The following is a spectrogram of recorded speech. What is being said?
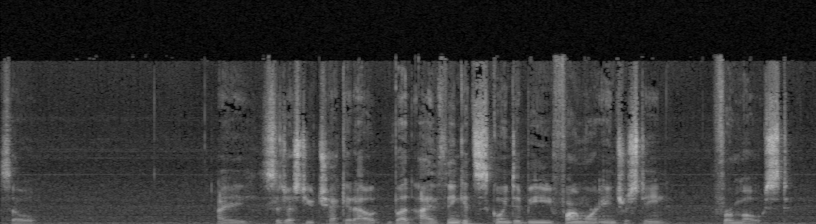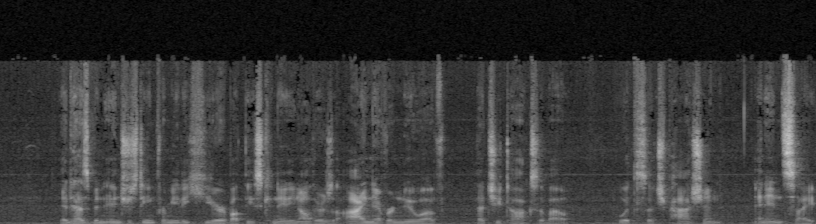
So I suggest you check it out, but I think it's going to be far more interesting for most. It has been interesting for me to hear about these Canadian authors I never knew of that she talks about with such passion and insight.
